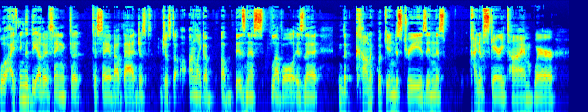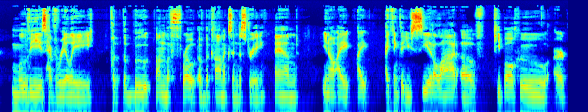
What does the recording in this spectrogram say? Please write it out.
well i think that the other thing to to say about that just just on like a, a business level is that the comic book industry is in this kind of scary time where movies have really put the boot on the throat of the comics industry. And, you know, I, I, I think that you see it a lot of people who are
